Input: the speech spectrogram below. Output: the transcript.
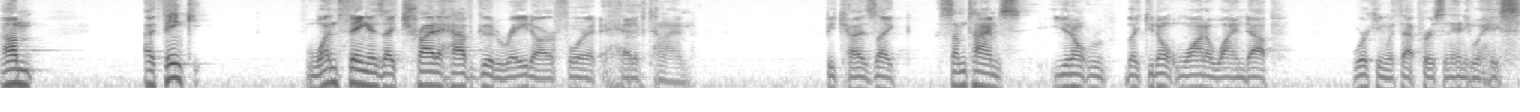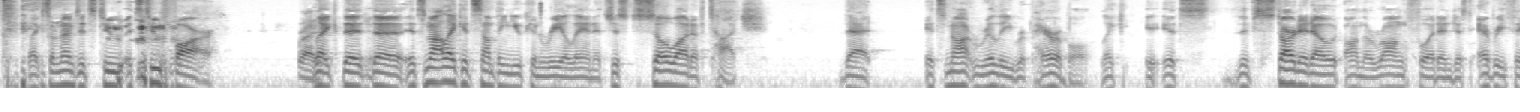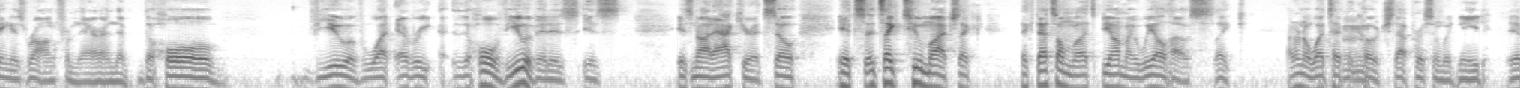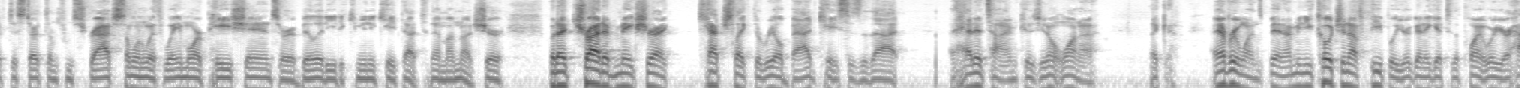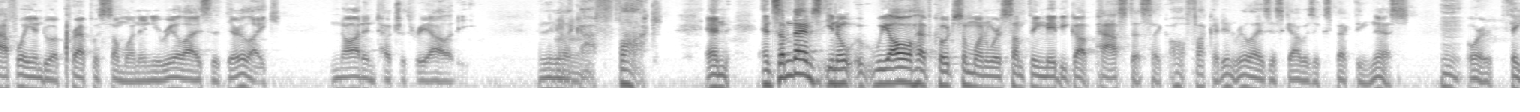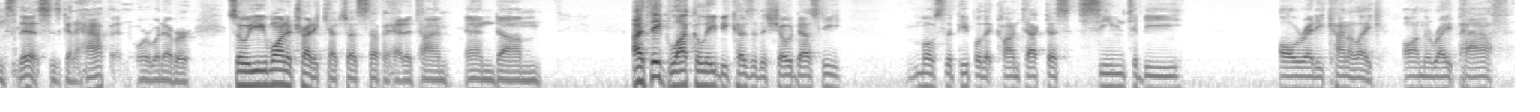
Um I think one thing is I try to have good radar for it ahead of time. Because like sometimes you don't like you don't want to wind up working with that person anyways. like sometimes it's too it's too far. Right. Like the the it's not like it's something you can reel in. It's just so out of touch that it's not really repairable. Like it, it's they've started out on the wrong foot and just everything is wrong from there and the the whole view of what every the whole view of it is is is not accurate. So it's it's like too much. Like like that's almost that's beyond my wheelhouse. Like I don't know what type Mhm. of coach that person would need. They have to start them from scratch. Someone with way more patience or ability to communicate that to them. I'm not sure, but I try to make sure I catch like the real bad cases of that ahead of time because you don't want to like everyone's been. I mean, you coach enough people, you're going to get to the point where you're halfway into a prep with someone and you realize that they're like not in touch with reality, and then you're like, Mhm. ah, fuck. And and sometimes you know we all have coached someone where something maybe got past us, like, oh fuck, I didn't realize this guy was expecting this, Hmm. or thinks this is going to happen, or whatever. So you want to try to catch that stuff ahead of time. And um, I think luckily because of the show, Dusty, most of the people that contact us seem to be already kind of like on the right path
